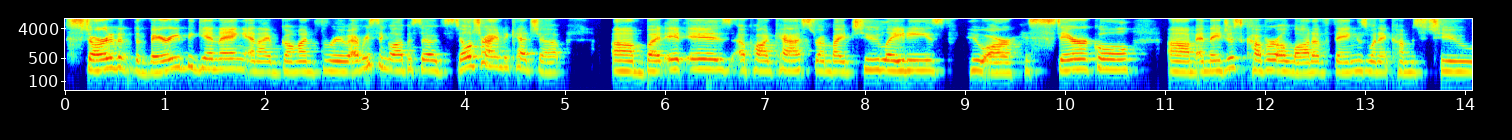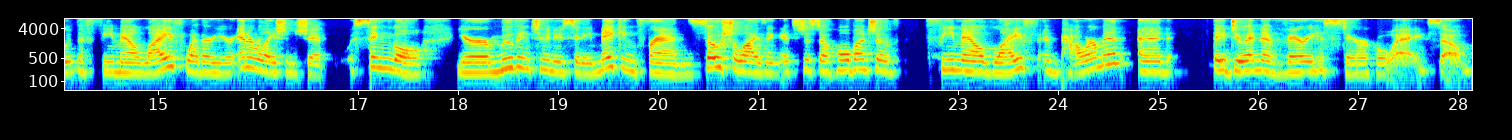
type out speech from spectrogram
Started at the very beginning, and I've gone through every single episode, still trying to catch up. Um, but it is a podcast run by two ladies who are hysterical. Um, and they just cover a lot of things when it comes to the female life, whether you're in a relationship, single, you're moving to a new city, making friends, socializing. It's just a whole bunch of female life empowerment. And they do it in a very hysterical way. So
